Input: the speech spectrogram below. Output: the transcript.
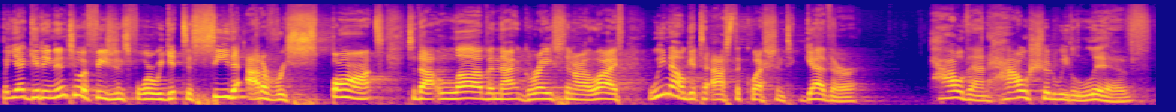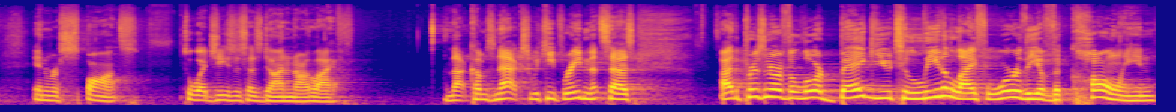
But yet, getting into Ephesians 4, we get to see that out of response to that love and that grace in our life, we now get to ask the question together how then, how should we live in response to what Jesus has done in our life? And that comes next. We keep reading. It says, I, the prisoner of the Lord, beg you to lead a life worthy of the calling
